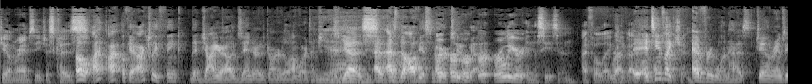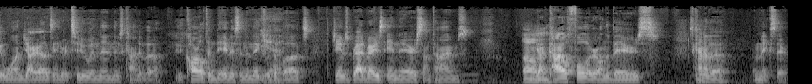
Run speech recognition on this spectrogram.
Jalen Ramsey, just because. Oh, I, I okay. I actually think that Jaire Alexander has garnered a lot more attention. Yeah. year. Yes. as, as the obvious number Or- or- two or- guy. or earlier in the season, I feel like right. he got. a It, lot it more seems like attention. everyone has Jalen Ramsey at one, Jaire Alexander at two, and then there's kind of a Carlton Davis in the mix with the Bucs. James Bradberry's in there sometimes. um, you got Kyle Fuller on the Bears. It's kind of a, a mix there,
